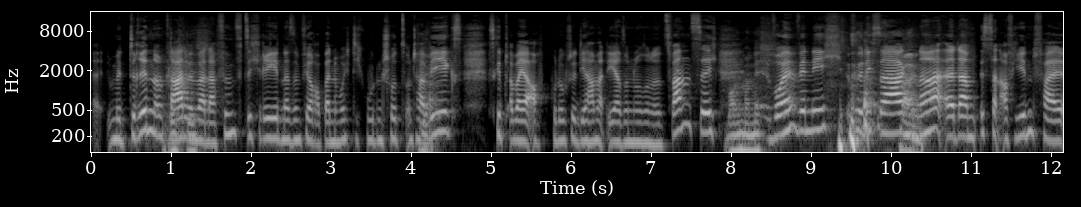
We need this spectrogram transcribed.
äh, mit drin und gerade wenn wir da 50 reden, da sind wir auch bei einem richtig guten Schutz unterwegs. Es gibt aber ja auch Produkte, die haben halt eher so nur so eine 20. Wollen wir nicht. Äh, Wollen wir nicht, würde ich sagen. Ne? da ist dann auf jeden Fall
